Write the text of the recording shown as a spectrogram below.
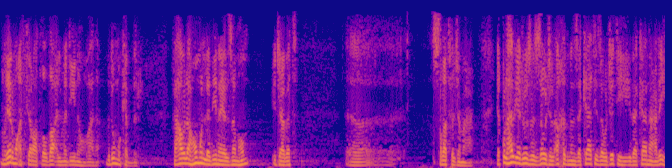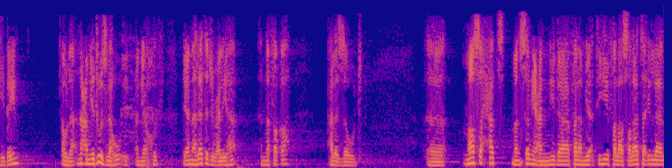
من غير مؤثرات ضوضاء المدينة وهذا بدون مكبر. فهؤلاء هم الذين يلزمهم إجابة آه، الصلاة في الجماعة. يقول هل يجوز للزوج الأخذ من زكاة زوجته إذا كان عليه دين أو لا؟ نعم يجوز له أن يأخذ. لأنها لا تجب عليها النفقة على الزوج. آه، ما صحة من سمع الندى فلم يأته فلا صلاة إلا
